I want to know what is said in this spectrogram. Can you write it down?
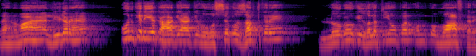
رہنما ہیں، لیڈر ہیں ان کے لیے کہا گیا کہ وہ غصے کو ضبط کریں، لوگوں کی غلطیوں پر ان کو معاف کریں۔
